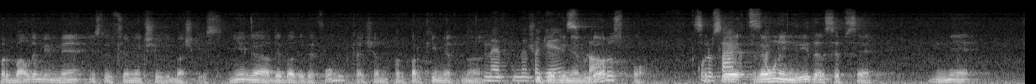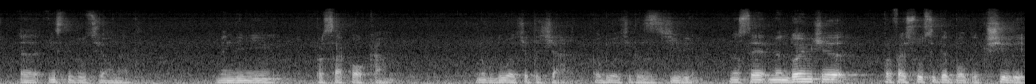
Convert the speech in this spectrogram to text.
përballemi me institucionin e Këshillit të Bashkisë. Një nga debatet e fundit ka qenë për parkimet në qytetin e Vlorës, po, sepse dhe unë e ngrita sepse ne institucionet, mendimi im për sa kohë kam, Nuk duhet që të qajmë, po duhet që të zgjidhim. Nëse mendojmë që përfaqësuesit e popullit, Këshilli,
